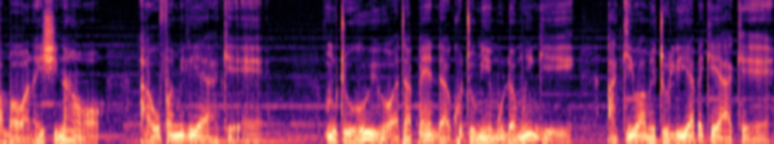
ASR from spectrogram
ambao wanaishi nao au familia yake. Mtu huyu atapenda kutumia muda mwingi akiwa ametulia peke yake,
